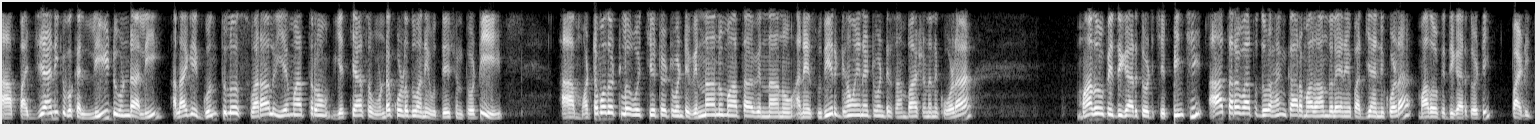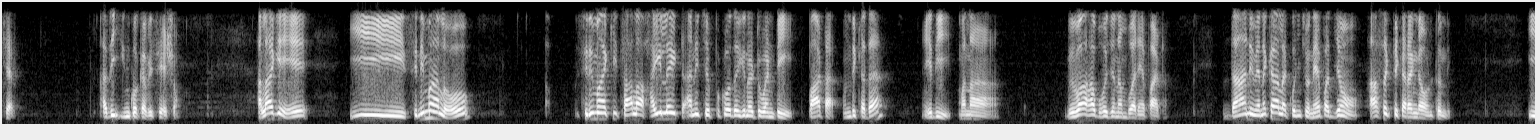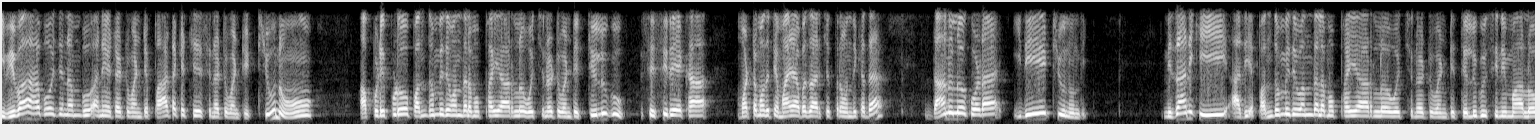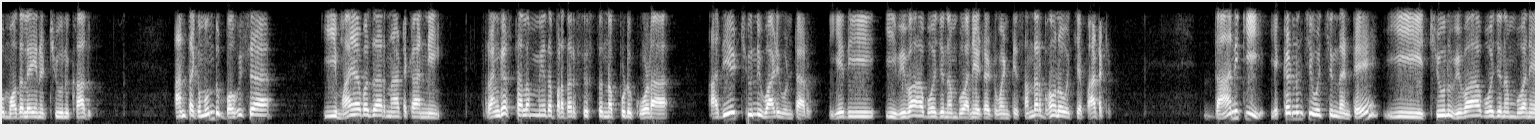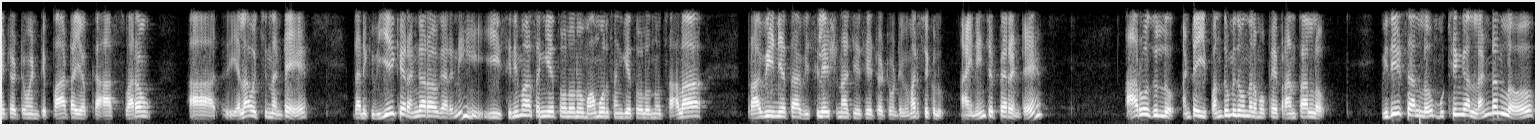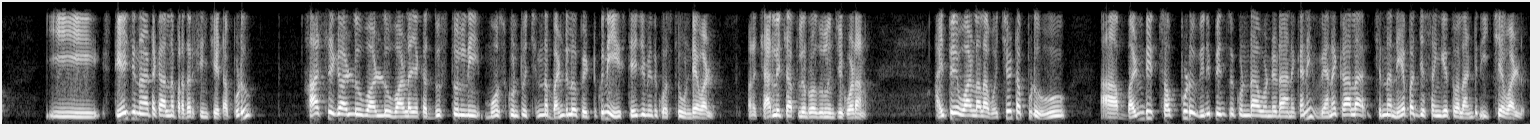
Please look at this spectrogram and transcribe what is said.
ఆ పద్యానికి ఒక లీడ్ ఉండాలి అలాగే గొంతులో స్వరాలు ఏమాత్రం వ్యత్యాసం ఉండకూడదు అనే ఉద్దేశంతో ఆ మొట్టమొదట్లో వచ్చేటటువంటి విన్నాను మాత విన్నాను అనే సుదీర్ఘమైనటువంటి సంభాషణను కూడా మాధవ పెద్ది గారితో చెప్పించి ఆ తర్వాత దురహంకార మదాంధులే అనే పద్యాన్ని కూడా మాధవ పెద్ది గారితోటి పాడించారు. అది ఇంకొక విశేషం. అలాగే ఈ సినిమాలో సినిమాకి చాలా హైలైట్ అని చెప్పుకోదగినటువంటి పాట ఉంది కదా? ఇది మన వివాహ భోజనంబు అనే పాట. దాని వెనకాల కొంచెం నేపథ్యం ఆసక్తికరంగా ఉంటుంది. ఈ వివాహ భోజనంబు అనేటటువంటి పాటకి చేసినటువంటి ట్యూను అప్పుడెప్పుడో పంతొమ్మిది వందల ముప్పై ఆరులో వచ్చినటువంటి తెలుగు శశిరేఖ మొట్టమొదటి మాయాబజార్ చిత్రం ఉంది కదా? దానిలో కూడా ఇదే ట్యూన్ ఉంది నిజానికి అది పంతొమ్మిది వందల ముప్పై ఆరులో వచ్చినటువంటి తెలుగు సినిమాలో మొదలైన ట్యూన్ కాదు. అంతకుముందు బహుశా ఈ మాయాబజార్ నాటకాన్ని రంగస్థలం మీద ప్రదర్శిస్తున్నప్పుడు కూడా అదే ట్యూన్ని వాడి ఉంటారు. ఏది? ఈ వివాహ భోజనంబు అనేటటువంటి సందర్భంలో వచ్చే పాటకి. దానికి ఎక్కడి నుంచి వచ్చిందంటే ఈ ట్యూన్ వివాహ భోజనంబు అనేటటువంటి పాట యొక్క ఆ స్వరం ఎలా వచ్చిందంటే దానికి విఏకే రంగారావు గారిని ఈ సినిమా సంగీతంలోనూ మామూలు సంగీతంలోనూ చాలా ప్రావీణ్యత విశ్లేషణ చేసేటటువంటి విమర్శకులు. ఆయన ఏం చెప్పారంటే ఆ రోజుల్లో అంటే ఈ పంతొమ్మిది వందల ముప్పై ప్రాంతాల్లో విదేశాల్లో ముఖ్యంగా లండన్లో ఈ స్టేజ్ నాటకాలను ప్రదర్శించేటప్పుడు హాస్యగాళ్ళు వాళ్ళు వాళ్ళ యొక్క దుస్తుల్ని మోసుకుంటూ చిన్న బండిలో పెట్టుకుని స్టేజ్ మీదకి వస్తూ ఉండేవాళ్ళు మన చార్లీ చాప్లిన్ రోజుల నుంచి కూడాను. అయితే వాళ్ళు అలా వచ్చేటప్పుడు ఆ బండి చప్పుడు వినిపించకుండా ఉండడానికని వెనకాల చిన్న నేపథ్య సంగీతం లాంటిది ఇచ్చేవాళ్ళు.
